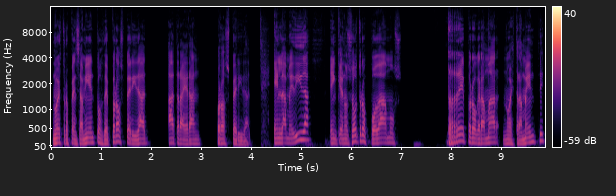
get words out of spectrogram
Nuestros pensamientos de prosperidad atraerán prosperidad. En la medida en que nosotros podamos reprogramar nuestra mente,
